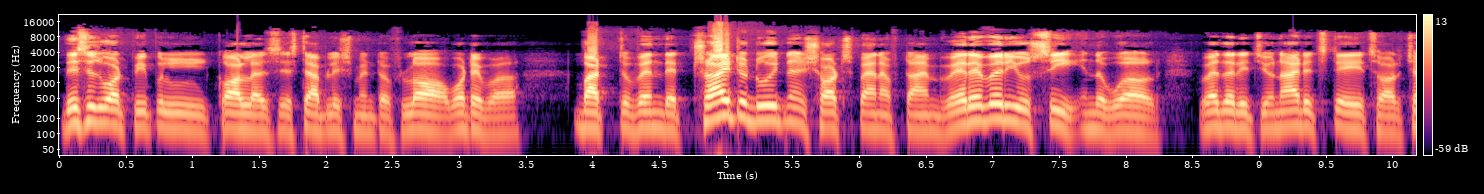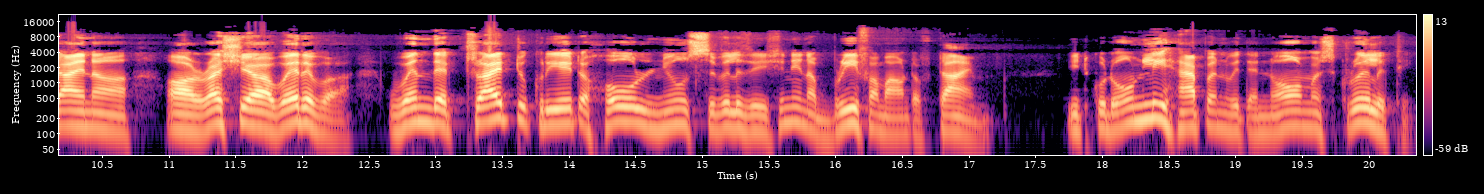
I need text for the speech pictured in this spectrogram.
this is what people call as establishment of law, whatever. But when they try to do it in a short span of time, wherever you see in the world, whether it's United States or China or Russia, wherever, when they tried to create a whole new civilization in a brief amount of time, it could only happen with enormous cruelty.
